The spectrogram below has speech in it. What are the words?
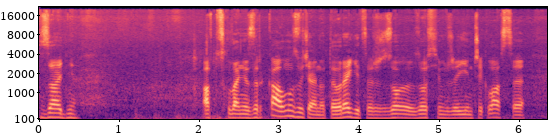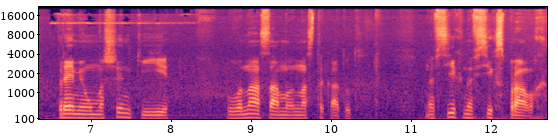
задня. Автоскладання зеркал, ну, звичайно, Теореги це ж зовсім вже інший клас, це преміум машинки, і вона саме у нас така тут на всіх на всіх справах.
